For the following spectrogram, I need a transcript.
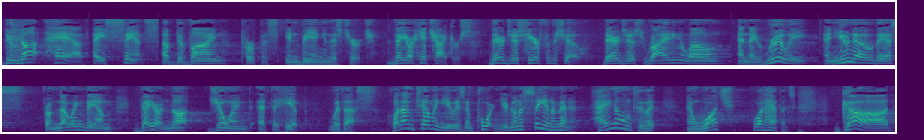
do not have a sense of divine purpose in being in this church. They are hitchhikers. They're just here for the show. They're just riding along, and they really, and you know this from knowing them, they are not joined at the hip with us. What I'm telling you is important. You're going to see in a minute. Hang on to it and watch what happens. God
